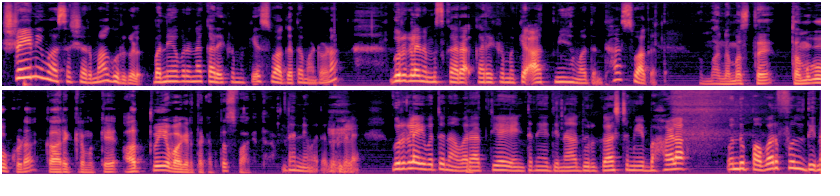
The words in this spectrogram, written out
ಶ್ರೀನಿವಾಸ ಶರ್ಮಾ ಗುರುಗಳು. ಬನ್ನಿ ಅವರನ್ನ ಕಾರ್ಯಕ್ರಮಕ್ಕೆ ಸ್ವಾಗತ ಮಾಡೋಣ. ಗುರುಗಳೇ ನಮಸ್ಕಾರ. ಕಾರ್ಯಕ್ರಮಕ್ಕೆ ಆತ್ಮೀಯವಾದಂತಹ ಸ್ವಾಗತ. ಅಮ್ಮ ನಮಸ್ತೆ. ತಮಗೂ ಕೂಡ ಕಾರ್ಯಕ್ರಮಕ್ಕೆ ಆತ್ಮೀಯವಾಗಿರ್ತಕ್ಕಂಥ ಸ್ವಾಗತ. ಧನ್ಯವಾದ ಗುರುಗಳೇ. ಗುರುಗಳೇ ಇವತ್ತು ನವರಾತ್ರಿಯ ಎಂಟನೇ ದಿನ ದುರ್ಗಾಷ್ಟಮಿ ಬಹಳ ಒಂದು ಪವರ್ಫುಲ್ ದಿನ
